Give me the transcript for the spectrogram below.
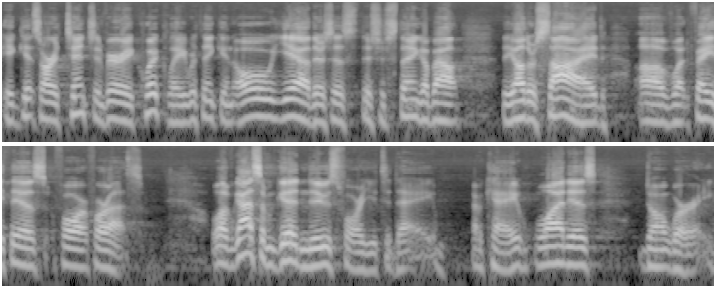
it, gets our attention very quickly. We're thinking, oh, yeah, there's this, there's this thing about the other side of what faith is for, for us. Well, I've got some good news for you today. Okay, one is don't worry.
